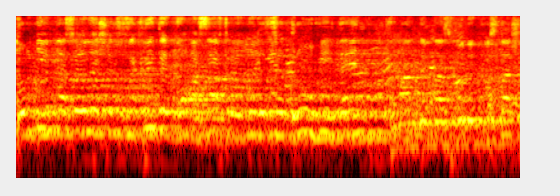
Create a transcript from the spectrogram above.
Турнір у нас залишиться закритим, ну а завтра відбудеться другий день. Команди в нас будуть постарше.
